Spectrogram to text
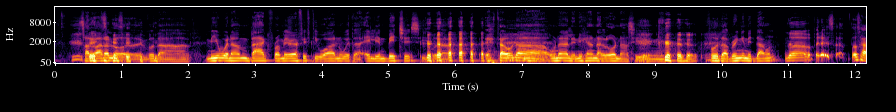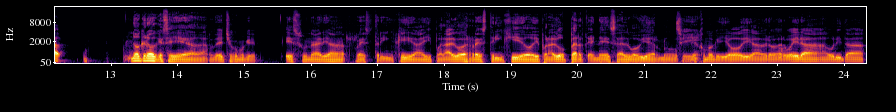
Salvar a los... eh, Puta, me when I'm back from Area 51 with the alien bitches. Y, puta, está una, una alienígena nalgona así en... Puta, bringing it down. No, pero esa, o sea, no creo que se llegue a dar. De hecho, como que es un área restringida y por algo es restringido y por algo pertenece al gobierno. Sí. Es como que yo diga, brother, voy a ir a- ahorita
